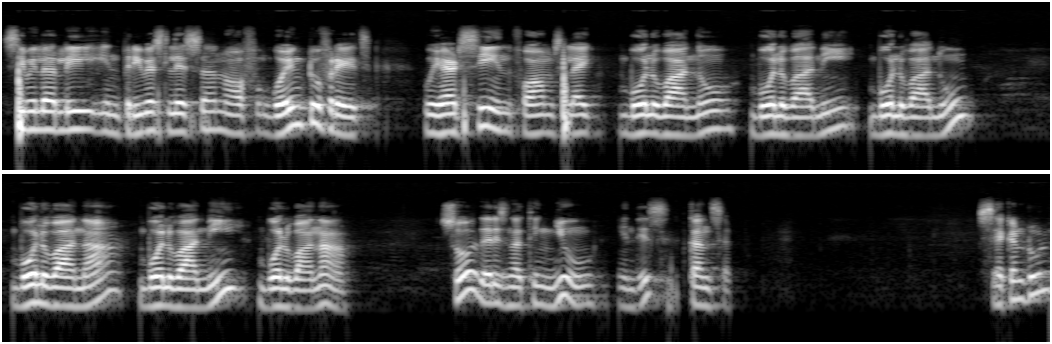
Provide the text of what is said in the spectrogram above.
Similarly, in previous lesson of going to phrase, we had seen forms like bolvano, bolvani, bolvanu, bolvana, bolvani, bolvana. So there is nothing new in this concept. Second rule,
